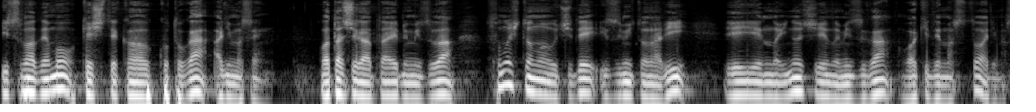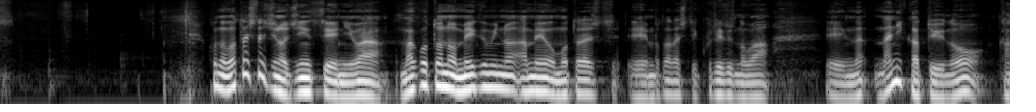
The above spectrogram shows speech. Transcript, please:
いつまでも決して乾くことがありません。私が与える水はその人のうちで泉となり永遠の命への水が湧き出ますとあります。この私たちの人生には誠の恵みの雨をもたらして,、えー、もたらしてくれるのは、えー、何かというのを考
